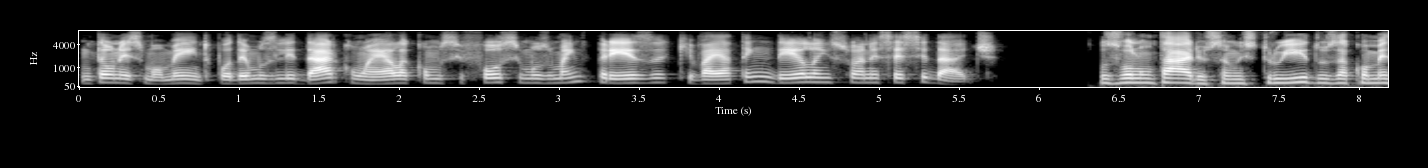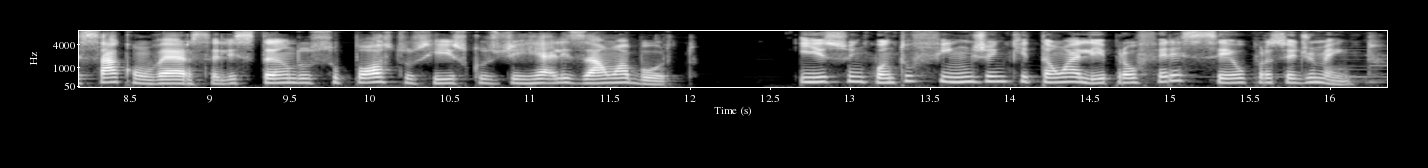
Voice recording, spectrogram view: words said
Então, nesse momento, podemos lidar com ela como se fôssemos uma empresa que vai atendê-la em sua necessidade. Os voluntários são instruídos a começar a conversa listando os supostos riscos de realizar um aborto. Isso enquanto fingem que estão ali para oferecer o procedimento.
